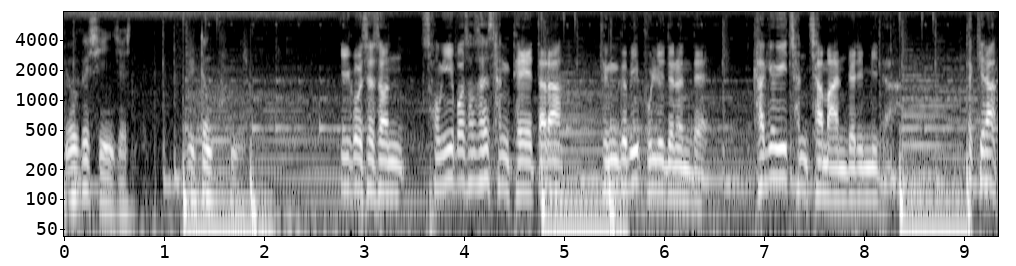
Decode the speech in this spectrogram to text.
요것이 이제 일등품이죠. 이곳에선 송이버섯의 상태에 따라 등급이 분류되는데 가격이 천차만별입니다. 특히나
